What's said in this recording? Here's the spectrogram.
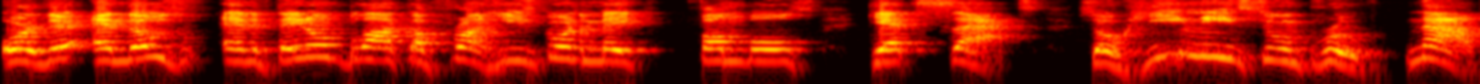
or they and those, and if they don't block up front, he's going to make fumbles, get sacks. So he needs to improve. Now,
